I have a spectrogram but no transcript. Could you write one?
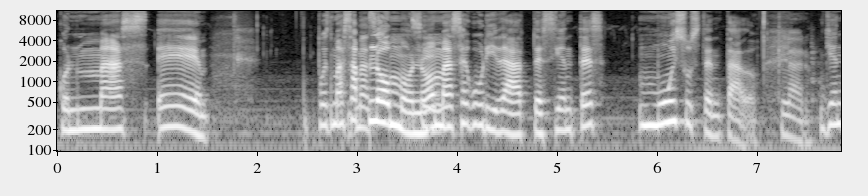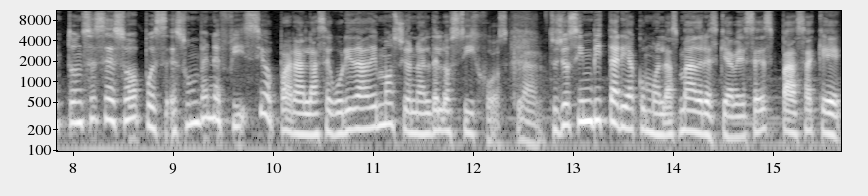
con más, eh, pues más aplomo, ¿no? Más seguridad. Te sientes muy sustentado. Claro. Y entonces eso pues es un beneficio para la seguridad emocional de los hijos. Claro. Entonces yo sí invitaría como a las madres que a veces pasa que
